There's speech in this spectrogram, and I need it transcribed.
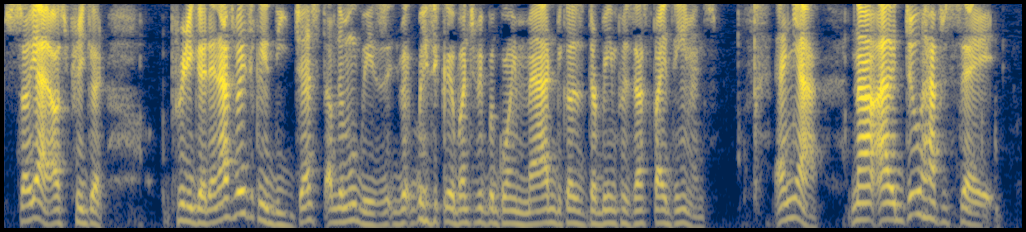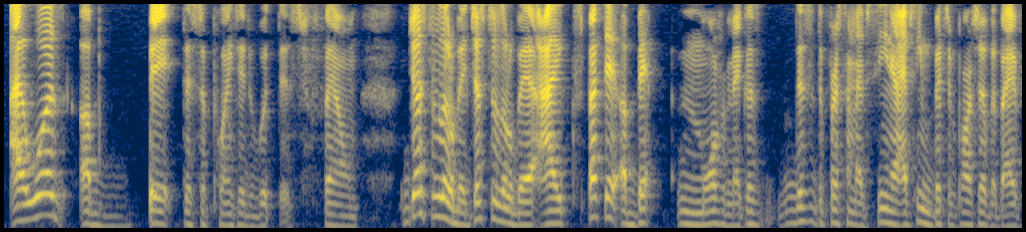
so yeah, that was pretty good, pretty good. And that's basically the gist of the movie. Is basically a bunch of people going mad because they're being possessed by demons. And yeah, now I do have to say I was a bit disappointed with this film. Just a little bit, just a little bit. I expected a bit more from it because this is the first time I've seen it. I've seen bits and parts of it, but I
